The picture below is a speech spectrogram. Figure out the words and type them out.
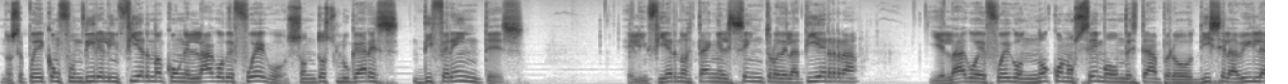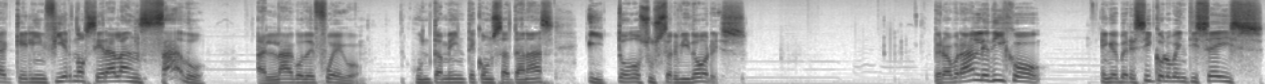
No se puede confundir el infierno con el lago de fuego, son dos lugares diferentes. El infierno está en el centro de la tierra y el lago de fuego no conocemos dónde está, pero dice la Biblia que el infierno será lanzado al lago de fuego, juntamente con Satanás y todos sus servidores. Pero Abraham le dijo en el versículo 26,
